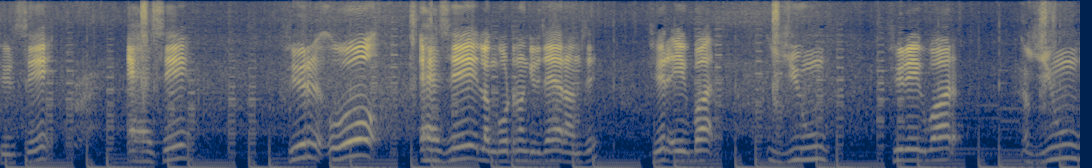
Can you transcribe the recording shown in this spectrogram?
फिर से ऐसे, फिर वो ऐसे लंगोट ना गिर जाए आराम से, फिर एक बार यूँ, फिर एक बार यूँ,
